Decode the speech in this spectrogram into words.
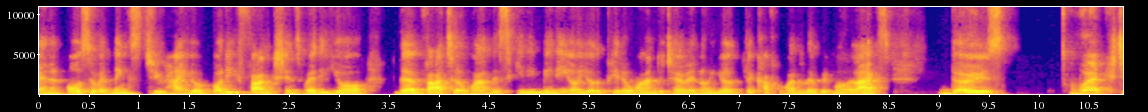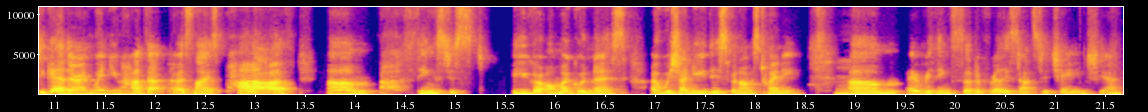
And also it links to how your body functions, whether you're the Vata one, the skinny mini, or you're the Pitta one determined, or you're the Kapha one a little bit more relaxed. Those work together. And when you have that personalized path, um, things just you go, oh my goodness, I wish I knew this when I was 20. Mm. Um, everything sort of really starts to change. Yeah.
